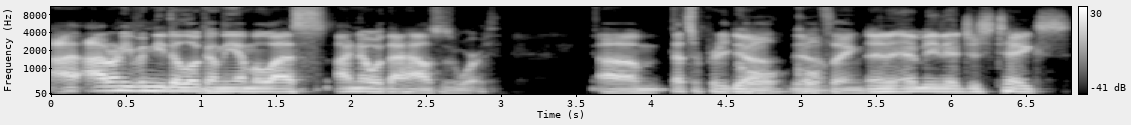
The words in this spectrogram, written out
I, I don't even need to look on the MLS. I know what that house is worth. Um, that's a pretty cool, cool thing. And I mean, it just takes,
